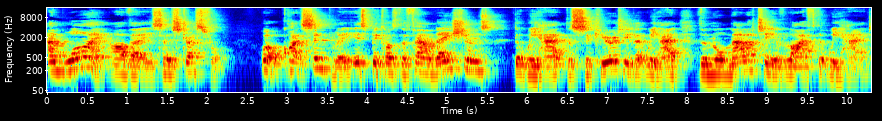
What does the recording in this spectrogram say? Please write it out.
And why are they so stressful? Well, quite simply, it's because the foundations that we had, the security that we had, the normality of life that we had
